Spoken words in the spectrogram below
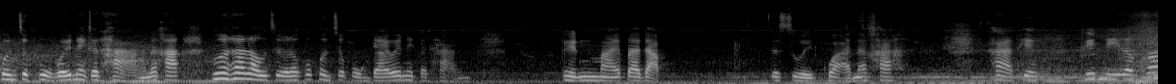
ควรจะปลูกไว้ในกระถางนะคะ เมื่อถ้าเราเจอเราก็ควรจะปลูกย้ายไว้ในกระถาง เป็นไม้ประดับ จะสวยกว่านะคะ ค่ะเพียงคลิปนี้เราก็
